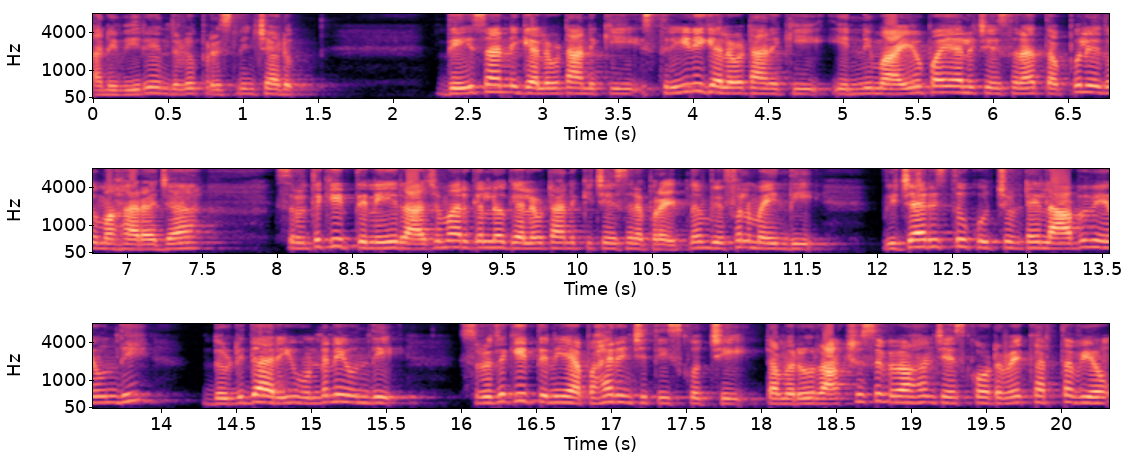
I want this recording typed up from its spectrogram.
అని వీరేంద్రుడు ప్రశ్నించాడు. దేశాన్ని గెలవటానికి స్త్రీని గెలవటానికి ఎన్ని మాయోపాయాలు చేసినా తప్పులేదు మహారాజా. శృతకీర్తిని రాజమార్గంలో గెలవటానికి చేసిన ప్రయత్నం విఫలమైంది. విచారిస్తూ కూర్చుంటే లాభం ఏముంది? దొడ్డిదారి ఉండనే ఉంది. శృతకీర్తిని అపహరించి తీసుకొచ్చి తమరు రాక్షస వివాహం చేసుకోవటమే కర్తవ్యం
